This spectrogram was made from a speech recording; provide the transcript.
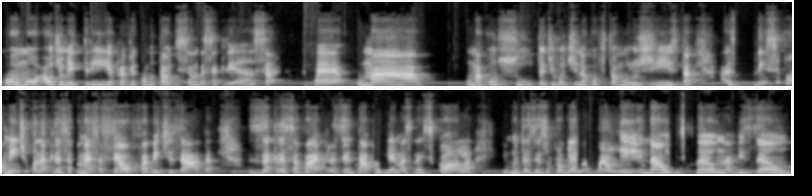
como audiometria, para ver como está a audição dessa criança, é, uma uma consulta de rotina com oftalmologista, principalmente quando a criança começa a ser alfabetizada. Às vezes a criança vai apresentar problemas na escola e muitas vezes o problema está ali na audição, na visão.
